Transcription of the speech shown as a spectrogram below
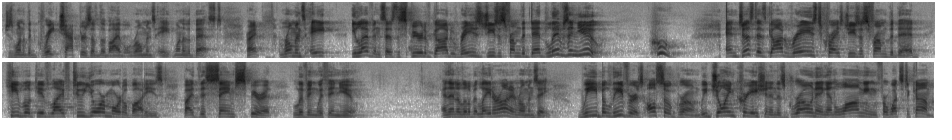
which is one of the great chapters of the Bible, Romans 8, one of the best, right? And Romans 8 11 says, The Spirit of God who raised Jesus from the dead lives in you. Whew. And just as God raised Christ Jesus from the dead, he will give life to your mortal bodies by this same Spirit living within you. And then a little bit later on in Romans 8, we believers also groan. We join creation in this groaning and longing for what's to come,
